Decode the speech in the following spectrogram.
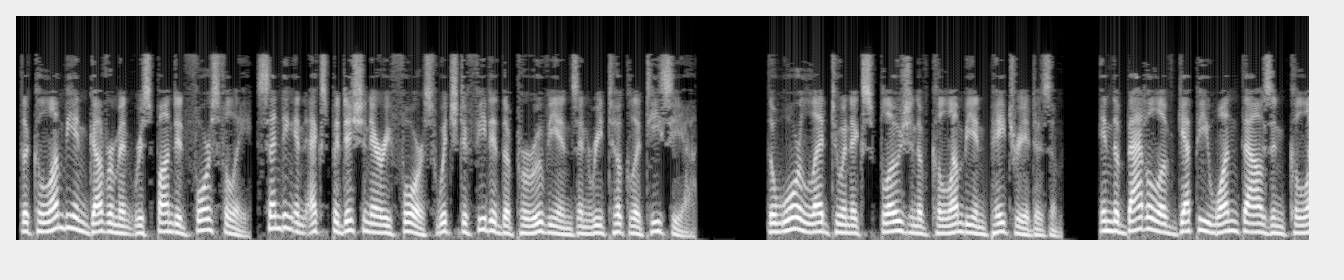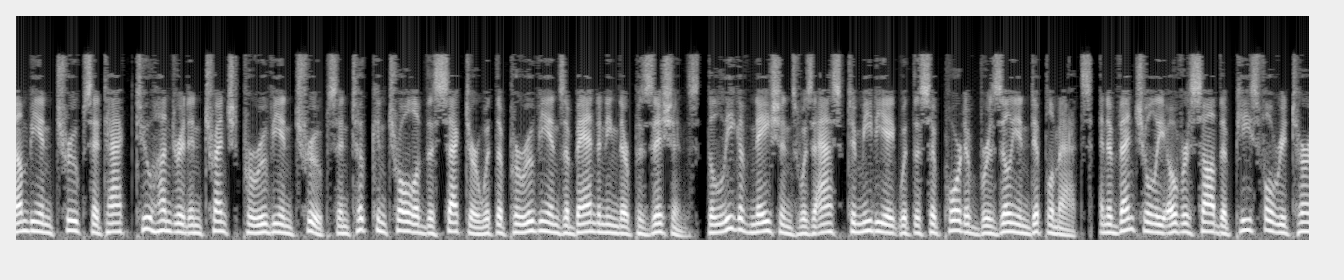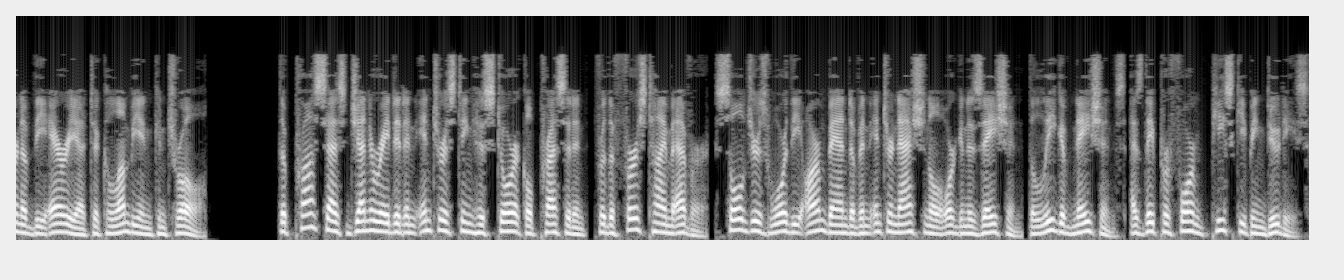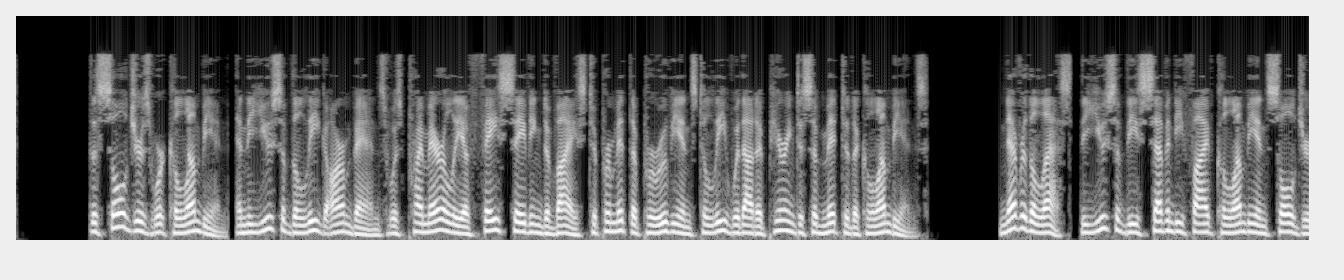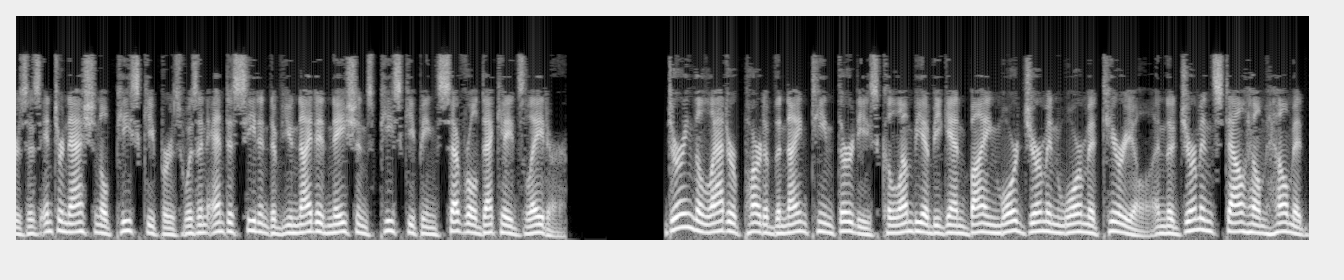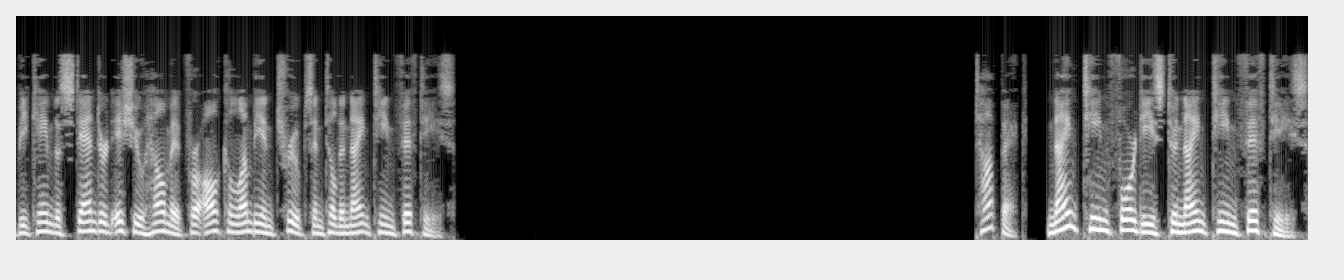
The Colombian government responded forcefully, sending an expeditionary force which defeated the Peruvians and retook Leticia. The war led to an explosion of Colombian patriotism. In the Battle of Güepí 1,000 Colombian troops attacked 200 entrenched Peruvian troops and took control of the sector with the Peruvians abandoning their positions. The League of Nations was asked to mediate with the support of Brazilian diplomats, and eventually oversaw the peaceful return of the area to Colombian control. The process generated an interesting historical precedent. For the first time ever, soldiers wore the armband of an international organization, the League of Nations, as they performed peacekeeping duties. The soldiers were Colombian, and the use of the League armbands was primarily a face-saving device to permit the Peruvians to leave without appearing to submit to the Colombians. Nevertheless, the use of these 75 Colombian soldiers as international peacekeepers was an antecedent of United Nations peacekeeping several decades later. During the latter part of the 1930s Colombia began buying more German war material and the German Stahlhelm helmet became the standard issue helmet for all Colombian troops until the 1950s. 1940s to 1950s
